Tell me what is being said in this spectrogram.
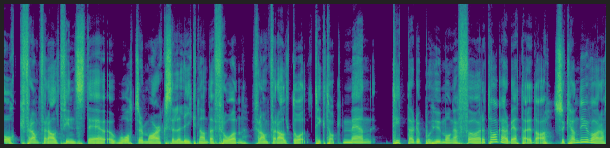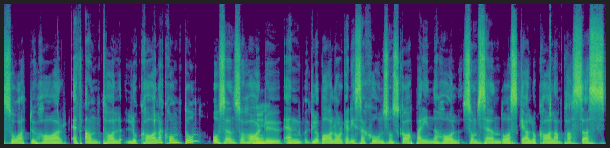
Och framförallt finns det watermarks eller liknande från framförallt då TikTok. Men tittar du på hur många företag arbetar idag så kan det ju vara så att du har ett antal lokala konton och sen så har mm. du en global organisation som skapar innehåll som sen då ska lokalanpassas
